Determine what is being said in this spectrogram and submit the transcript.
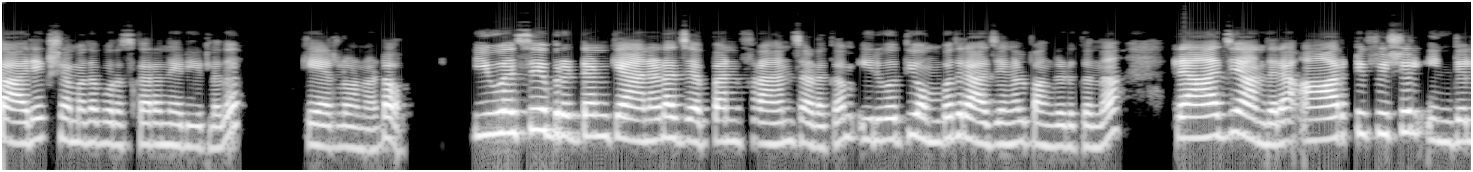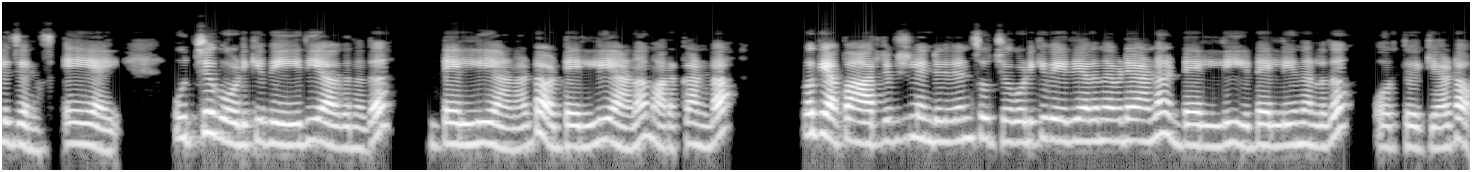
കാര്യക്ഷമത പുരസ്കാരം നേടിയിട്ടുള്ളത് കേരളമാണ് കേട്ടോ U S A Britain Canada Japan France അടക്കം ഇരുപത്തി ഒമ്പത് രാജ്യങ്ങൾ പങ്കെടുക്കുന്ന രാജ്യാന്തര ആർട്ടിഫിഷ്യൽ ഇന്റലിജൻസ് എ ഐ ഉച്ചകോടിക്ക് വേദിയാകുന്നത് ഡൽഹിയാണ് കേട്ടോ ഡൽഹിയാണ് മറക്കണ്ട. ഓക്കെ അപ്പൊ ആർട്ടിഫിഷ്യൽ ഇന്റലിജൻസ് ഉച്ചകോടിക്ക് വേദിയാകുന്ന എവിടെയാണ്? ഡൽഹി. ഡൽഹി എന്നുള്ളത് ഓർത്തു വെക്കുക കേട്ടോ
